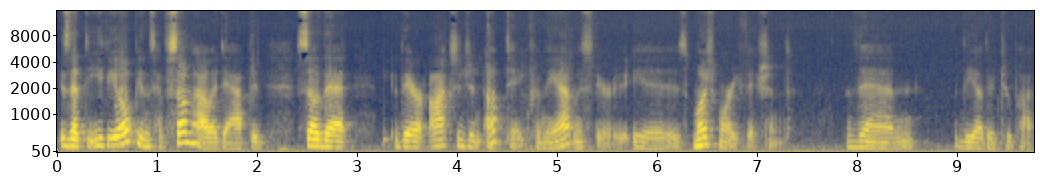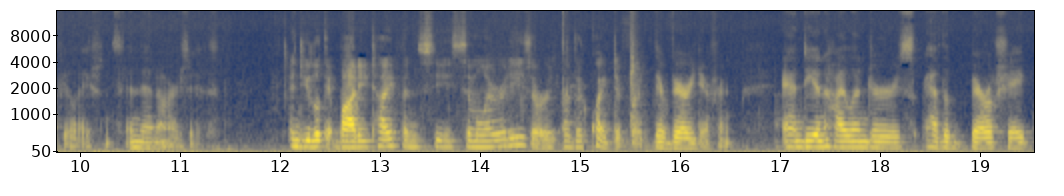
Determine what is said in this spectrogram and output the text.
is that the Ethiopians have somehow adapted so that their oxygen uptake from the atmosphere is much more efficient than the other two populations, and than ours is. And do you look at body type and see similarities, or are they quite different? They're very different. Andean Highlanders have the barrel shaped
